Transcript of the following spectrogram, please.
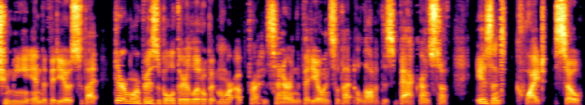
to me in the video so that they're more visible, they're a little bit more up front and center in the video, and so that a lot of this background stuff isn't quite so,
